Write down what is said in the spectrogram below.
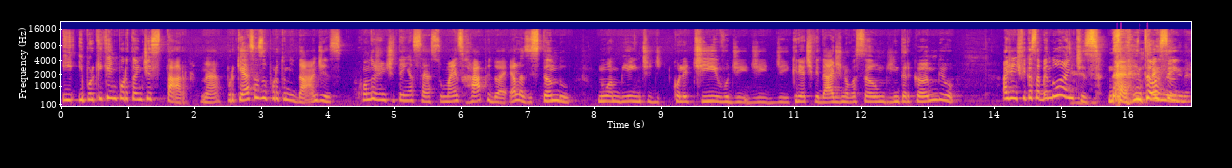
e, e por que, que é importante estar, né? Porque essas oportunidades, quando a gente tem acesso mais rápido a elas, estando no ambiente de, coletivo de, de, de criatividade, inovação, de intercâmbio, a gente fica sabendo antes, né? Então, assim,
